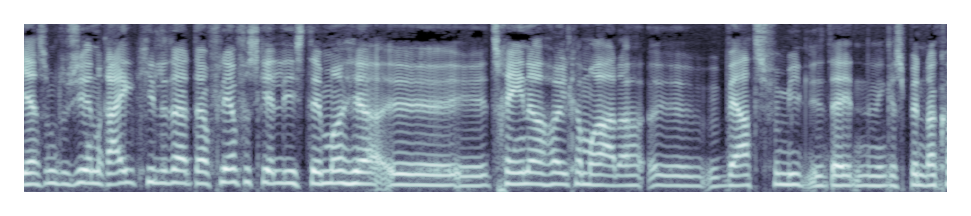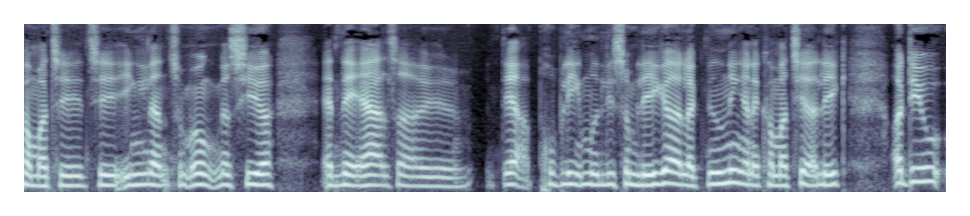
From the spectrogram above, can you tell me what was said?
Ja, som du siger, en række kilder. Der, der er flere forskellige stemmer her. Øh, øh trænere, holdkammerater, øh, værtsfamilie, da Niklas Spender kommer til, til England som ung, og siger, at det er altså øh, der problemet ligesom ligger, eller gnidningerne kommer til at ligge. Og det er jo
